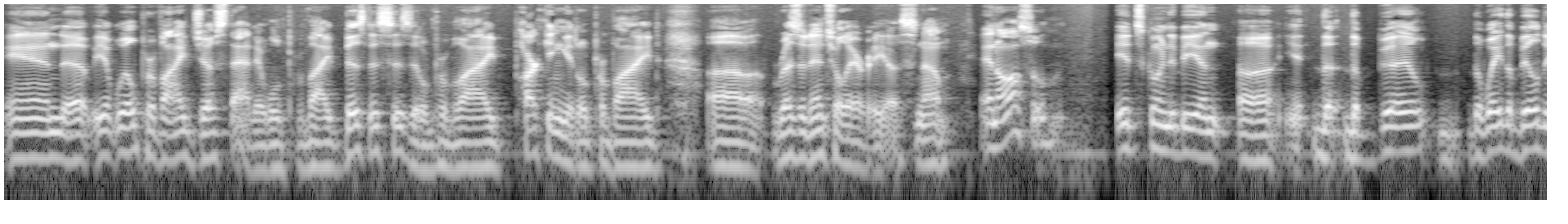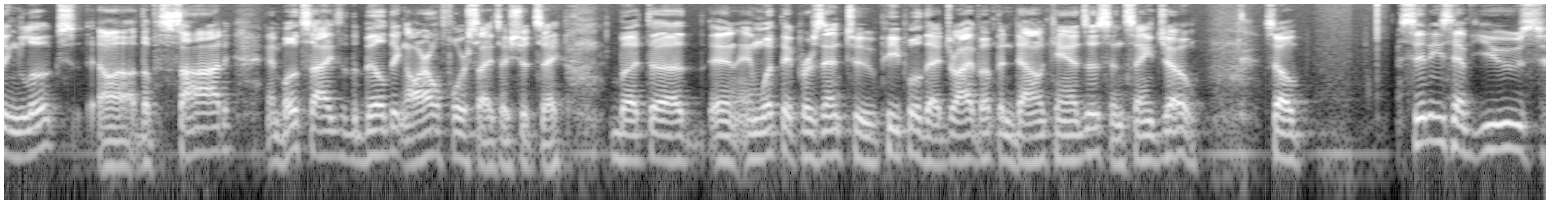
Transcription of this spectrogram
and uh, it will provide just that. It will provide businesses, it'll provide parking, it'll provide uh, residential areas. Now, and also it's going to be in uh, the the build the way the building looks, uh, the facade, and both sides of the building, or all four sides, I should say, but uh, and, and what they present to people that drive up and down Kansas and St. Joe. So cities have used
